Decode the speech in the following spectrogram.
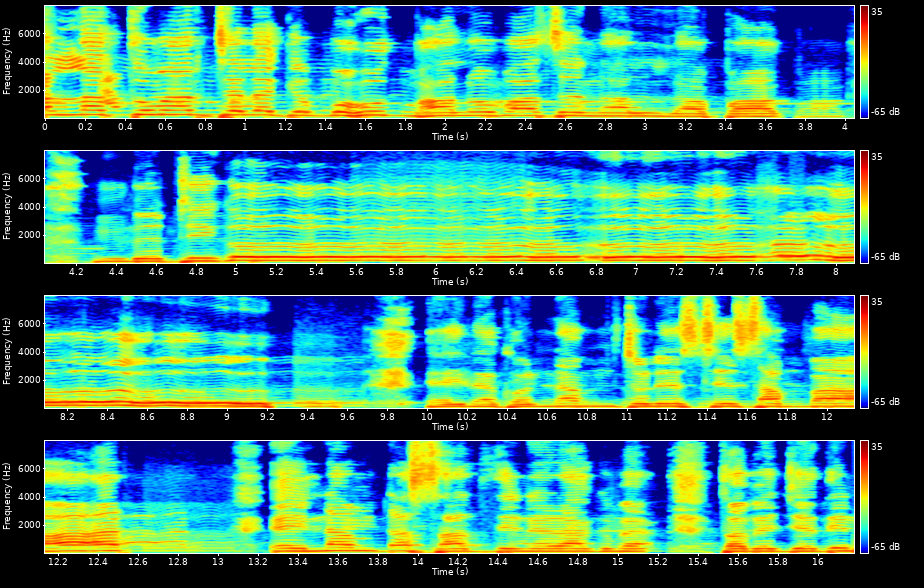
আল্লাহ তোমার ছেলেকে বহুত ভালোবাসেন, আল্লাহ পাক। বেটি গো। এই দেখো, নাম চলে এসছে সাব্বার। এই নামটা সাত দিনে রাখবে। তবে যেদিন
